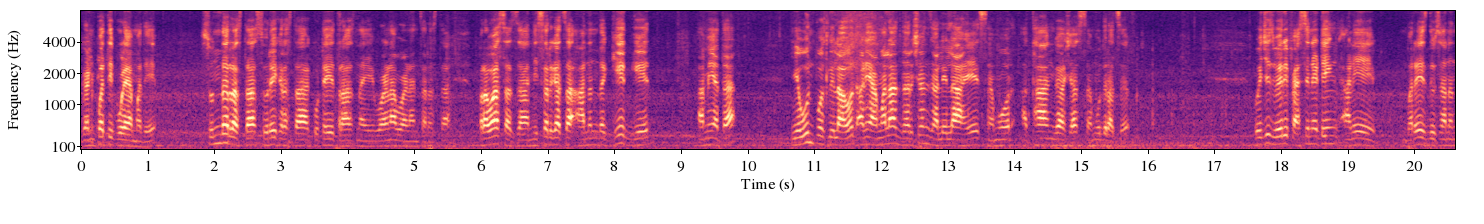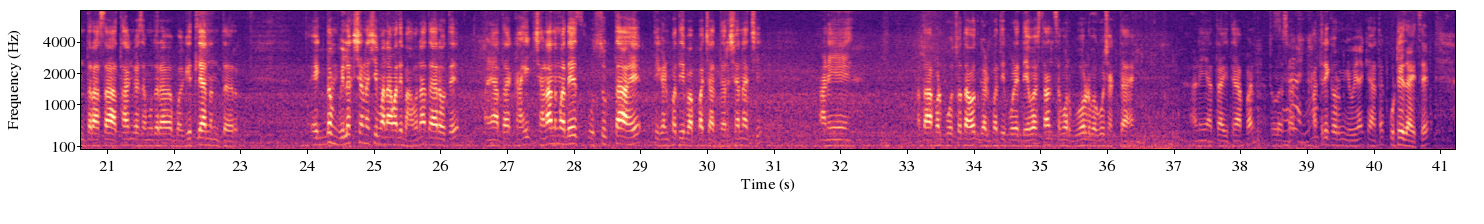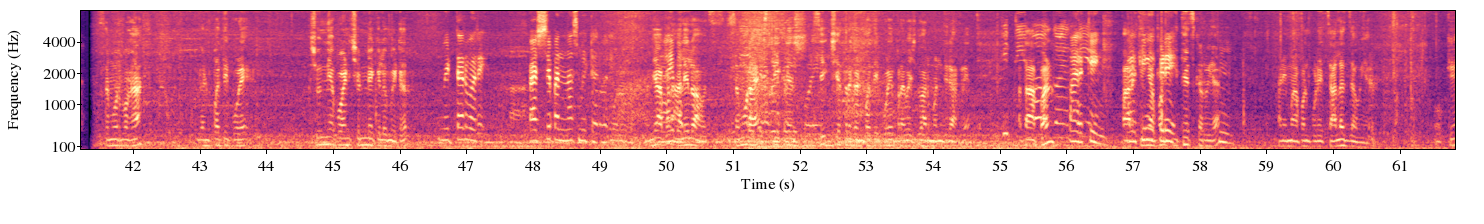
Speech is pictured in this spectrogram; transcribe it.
गणपतीपुळ्यामध्ये सुंदर रस्ता सुरेख रस्ता कुठेही त्रास नाही वळणावळणांचा रस्ता. प्रवासाचा निसर्गाचा आनंद घेत घेत आम्ही आता येऊन पोचलेलो आहोत आणि आम्हाला दर्शन झालेलं आहे समोर अथांग अशा समुद्राचं विच इज व्हेरी फॅसिनेटिंग आणि बरेच दिवसानंतर असा अथांग समुद्र बघितल्यानंतर एकदम विलक्षण अशी मनामध्ये भावना तयार होते. आणि आता काही क्षणांमध्येच उत्सुकता आहे ती गणपती बाप्पाच्या दर्शनाची. आणि आता आपण पोचत आहोत गणपतीपुळे देवस्थान समोर बोर्ड बघू शकताय. आणि आता इथे आपण थोडंसं? खात्री करून घेऊया की आता कुठे जायचंय. समोर बघा गणपतीपुळे शून्य पॉईंट शून्य किलोमीटर. मीटरवर आहे. पाचशे पन्नास मीटरवर आहे. बरोबर. म्हणजे आपण. आलेलो आहोत. समोर आहे श्री. श्री क्षेत्र गणपतीपुळे. प्रवेशद्वार मंदिराकडे. आता आपण पार्किंग. पार्किंग आपण इकडे. इथेच करूया. आणि मग आपण पुढे चालत जाऊया. ओके.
